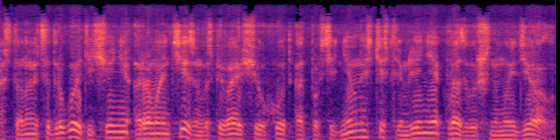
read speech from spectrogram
становится другое течение – романтизм, воспевающий уход от повседневности, стремление к возвышенному идеалу.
